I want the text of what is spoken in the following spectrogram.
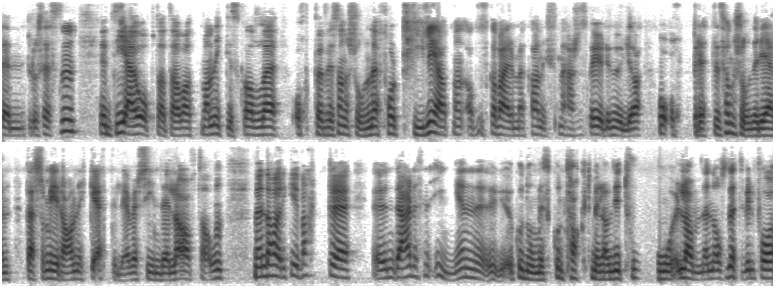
den prosessen, de er jo opptatt av at man ikke skal eh, oppheve sanksjonene for tidlig. At, man, at det skal være mekanismer her som skal gjøre det mulig å, å, opprette sanksjoner igjen dersom Iran ikke etterlever sin del av avtalen. Men det har ikke vært eh, det er nesten ingen økonomisk kontakt mellom de to landene. Også dette vil få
